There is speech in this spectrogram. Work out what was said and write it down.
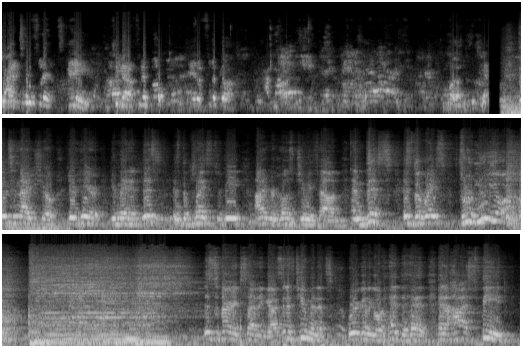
got two flips. Hey, she got a flip open and a flip up. The Tonight Show. You're here. You made it. This is the place to be. I'm your host, Jimmy Fallon, and this is the race through New York. This is very exciting, guys. In a few minutes, we're going to go head to head in a high speed,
